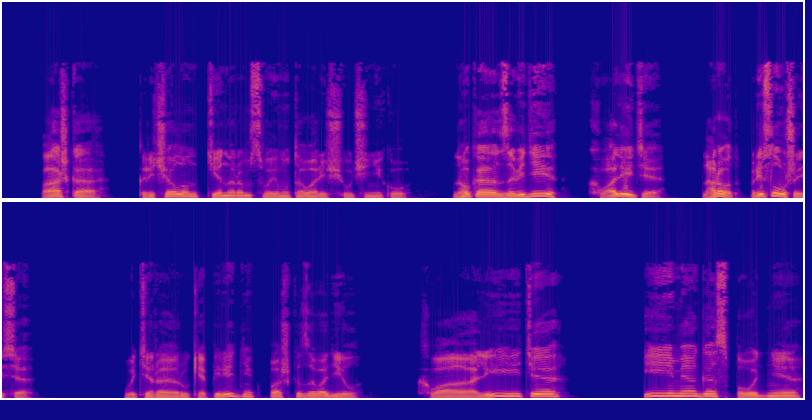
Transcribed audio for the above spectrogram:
— Пашка! — кричал он тенором своему товарищу-ученику. — Ну-ка, заведи, хвалите! Народ, прислушайся! Вытирая руки о передник, Пашка заводил. — Хвалите! Имя Господне!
